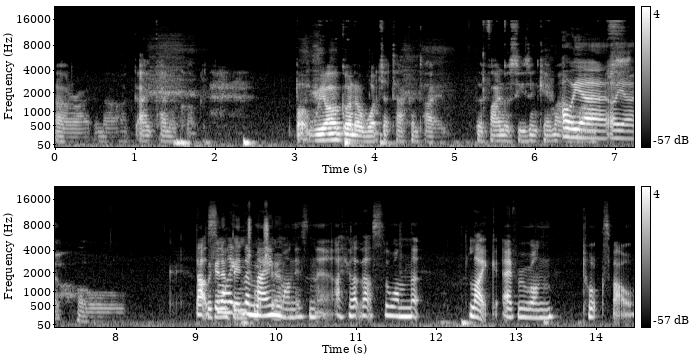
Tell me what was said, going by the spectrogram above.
know. Alright, no, I, I kind of clocked. But we are gonna watch Attack on Titan. The final season came out. Oh, yeah, I'm oh, yeah. So That's gonna like binge the main it. one, isn't it? I feel like that's the one that like everyone talks about.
